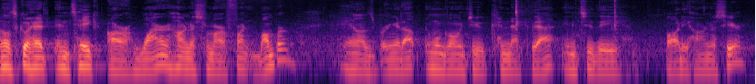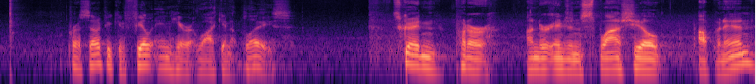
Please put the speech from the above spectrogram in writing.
Now let's go ahead and take our wiring harness from our front bumper and let's bring it up and we're going to connect that into the body harness here. Press that up, you can feel in here it lock into place. Let's go ahead and put our under engine splash shield up and in.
